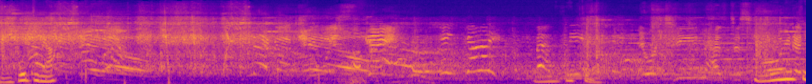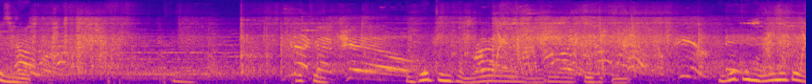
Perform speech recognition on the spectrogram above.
ผมพูดจริงนะไม่เก่ง Your team has Really destroyed a good. tower. พูดจริงผมพูดจริงผมไม่ได้ผมไม่ได้โกหกนะผมพูดจริงผมเล่นไม่เก่ง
